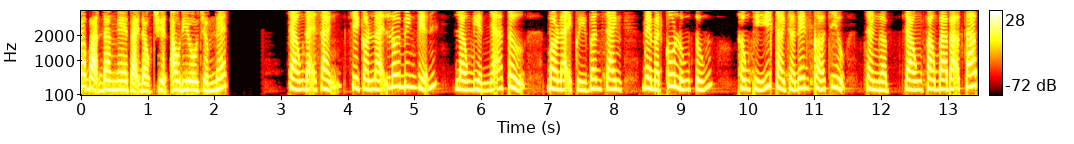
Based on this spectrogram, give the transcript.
Các bạn đang nghe tại đọc truyện audio.net Trong đại sảnh chỉ còn lại lôi minh viễn, lòng điển nhã tử, bỏ lại quý vân tranh, về mặt cô lúng túng. Thông khí càng trở nên khó chịu, tràn ngập trong phòng ba bão táp.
